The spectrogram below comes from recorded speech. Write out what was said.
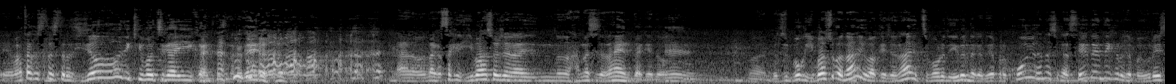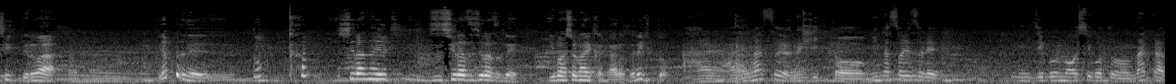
えー私としては非常に気持ちがいい感じですので、ね、あのなんかさっきの居場所じゃないの話じゃないんだけど、まあ、別に僕居場所がないわけじゃないつもりでいるんだけどやっぱりこういう話が盛大にできるとやっぱ嬉しいっていうのは、やっぱりねどっか知らないうち知らず知らずで居場所ない感があるんだねきっと。あありますよねきっと。みんなそれぞれ自分のお仕事の中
